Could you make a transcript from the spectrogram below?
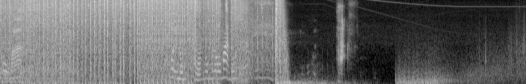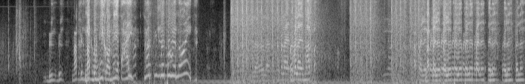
โผล่มาเฮ้ยห นมโหนมโลมากนุ่มเอ๊ะอะดึงดึงนัดดึงนัดดึงพี่ก่อนพี่จะตายนัดพี่เลยพี่เลือน้อยแล้วแล้วไม่เป็นไรไม่เป็นไรนัดนัดไปเลยนัดไปเลยไปเลยไปเลยไปเลยไปเลยไปเลยไปเลยไปเลย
